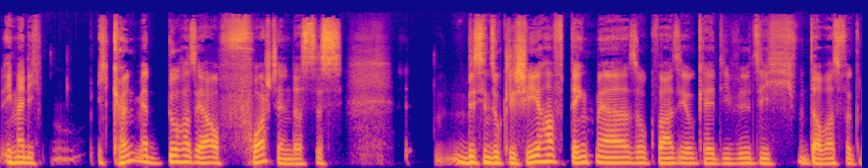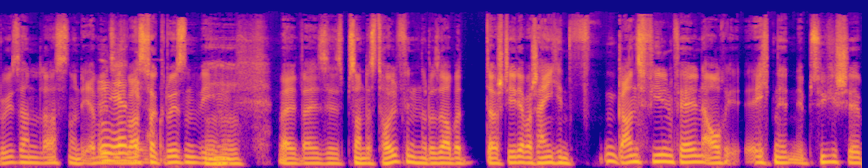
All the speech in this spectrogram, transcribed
ich meine, ich, ich könnte mir durchaus ja auch vorstellen, dass das ein bisschen so klischeehaft denkt man ja so quasi, okay, die will sich da was vergrößern lassen und er will ja, sich was genau. vergrößern, wegen, mhm. weil, weil sie es besonders toll finden oder so. Aber da steht ja wahrscheinlich in ganz vielen Fällen auch echt eine, eine psychische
